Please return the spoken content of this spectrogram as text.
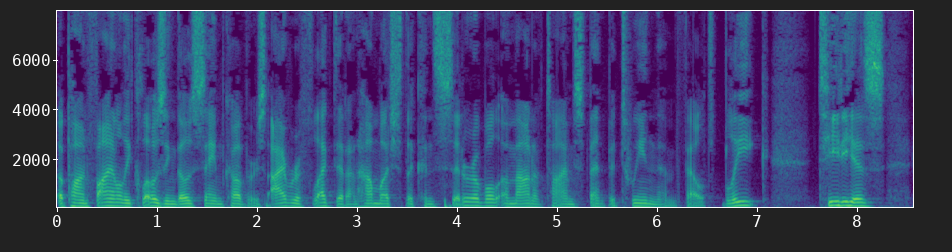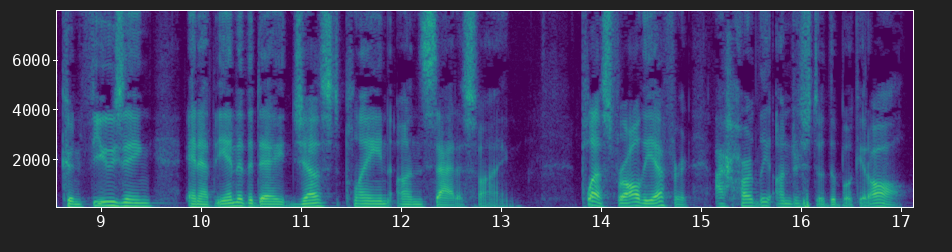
Upon finally closing those same covers, I reflected on how much the considerable amount of time spent between them felt bleak, tedious, confusing, and at the end of the day, just plain unsatisfying. Plus, for all the effort, I hardly understood the book at all.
